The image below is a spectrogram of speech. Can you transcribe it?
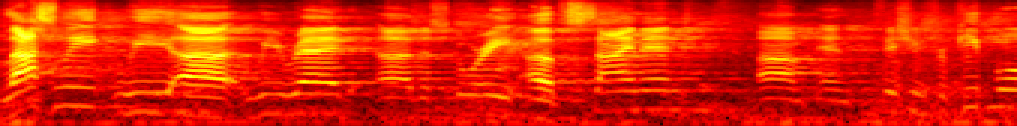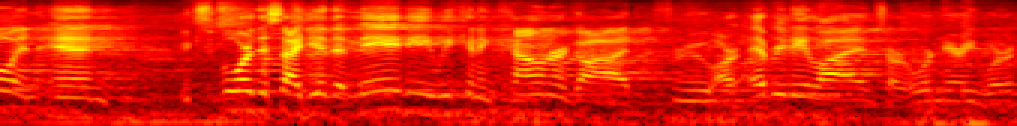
last week, we, uh, we read uh, the story of Simon um, and fishing for people and, and explored this idea that maybe we can encounter God through our everyday lives, our ordinary work,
